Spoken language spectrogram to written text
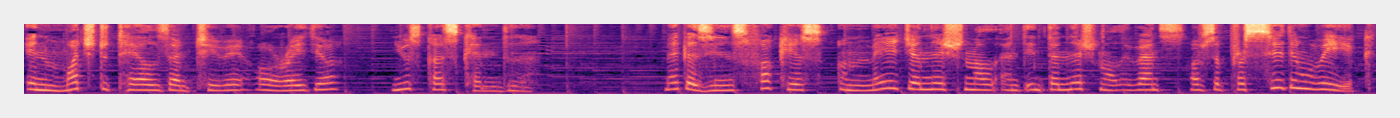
in much detail than TV or radio newscasts can do. Magazines focus on major national and international events of the preceding week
